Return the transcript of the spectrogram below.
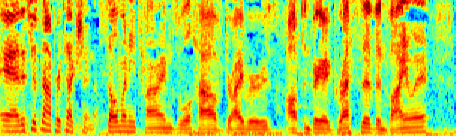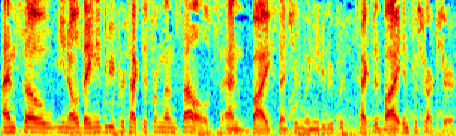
and it's just not protection. So many times we'll have drivers often very aggressive and violent, and so, you know, they need to be protected from themselves, and by extension, we need to be protected by infrastructure.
